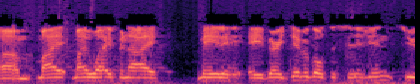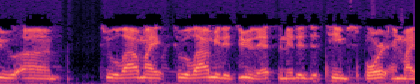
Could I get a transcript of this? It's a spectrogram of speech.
Um, my my wife and I made a, a very difficult decision to um, to allow my to allow me to do this, and it is a team sport, and my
